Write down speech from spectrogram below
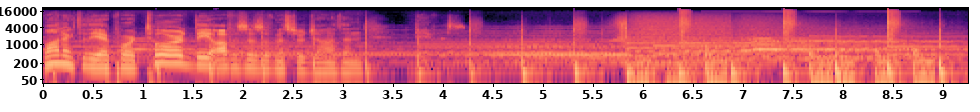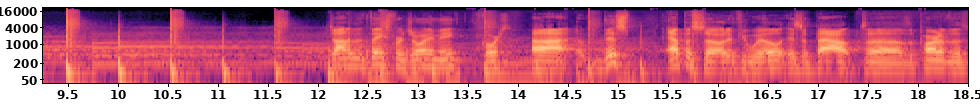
wandering through the airport toward the offices of Mr. Jonathan Davis. Jonathan, thanks for joining me. Of course. Uh, this episode, if you will, is about uh, the part of the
